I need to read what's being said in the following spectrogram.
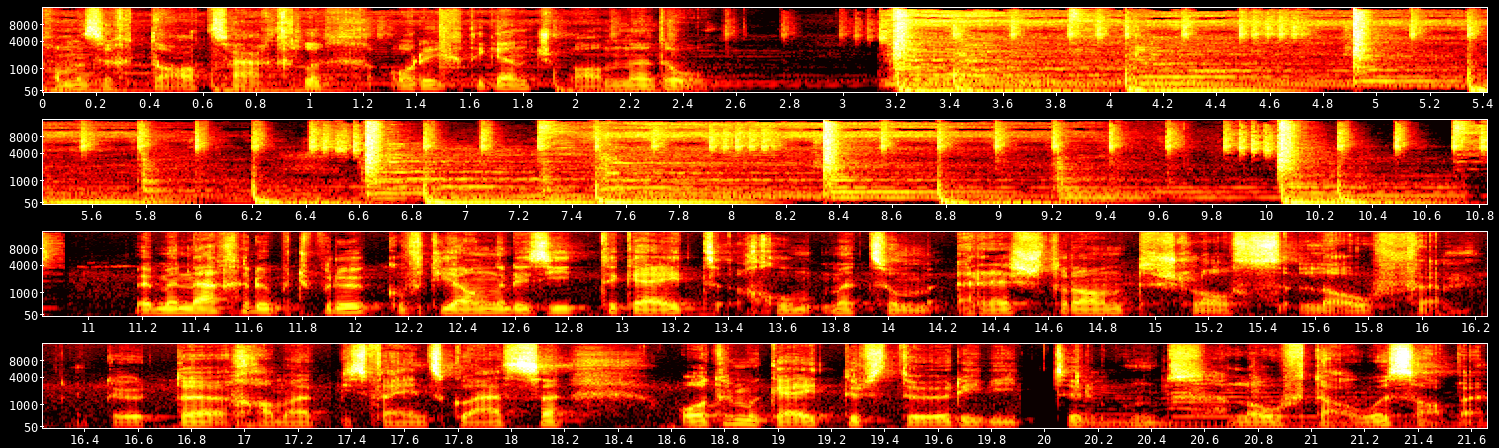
kann man sich tatsächlich auch richtig entspannen hier. Wenn man nachher über die Brücke auf die andere Seite geht, kommt man zum Restaurant Schloss Laufen. Dort äh, kann man etwas Feines essen oder man geht durchs Töre weiter und läuft alles ab.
